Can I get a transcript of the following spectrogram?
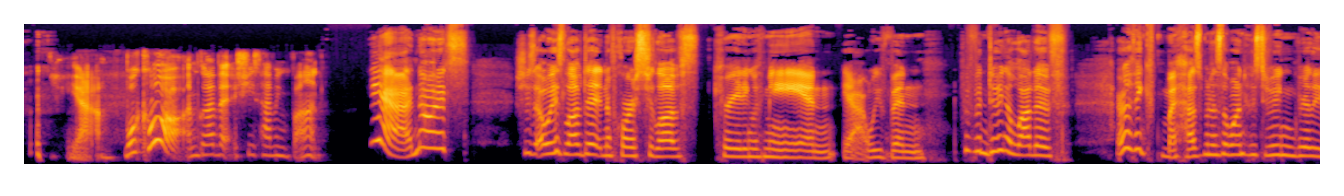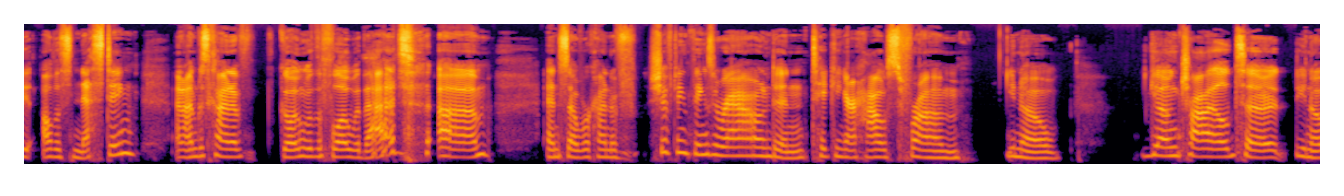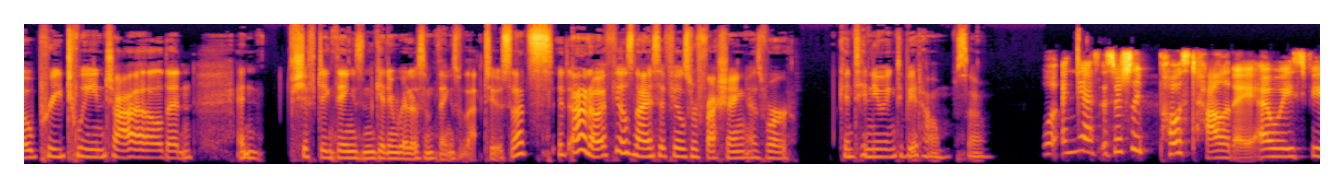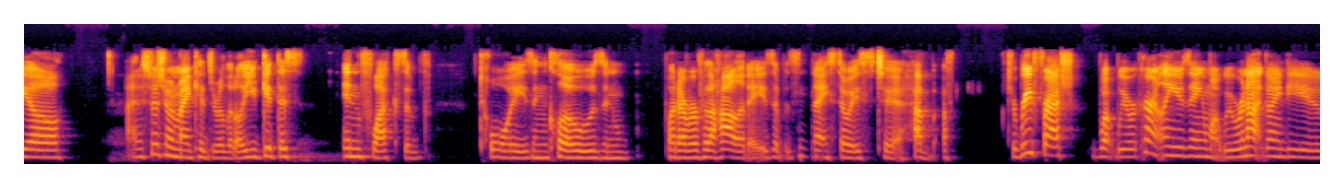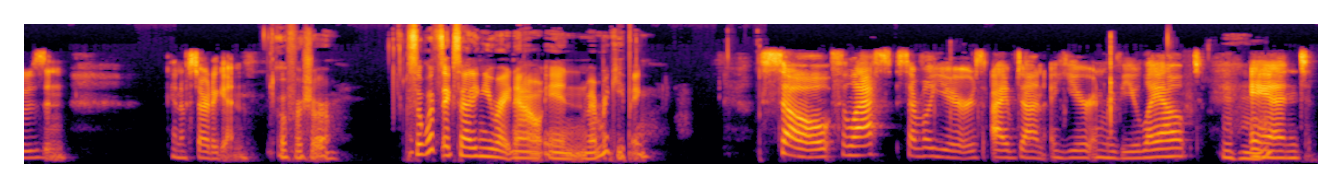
yeah, well, cool. I'm glad that she's having fun. Yeah, no, it's she's always loved it, and of course, she loves creating with me. And yeah, we've been we've been doing a lot of. I really think my husband is the one who's doing really all this nesting, and I'm just kind of going with the flow with that. Um, and so we're kind of shifting things around and taking our house from, you know, young child to, you know, pre-tween child and and shifting things and getting rid of some things with that too. So that's it, I don't know, it feels nice, it feels refreshing as we're continuing to be at home. So, well, and yes, especially post holiday, I always feel, especially when my kids were little, you get this influx of toys and clothes and whatever for the holidays. It was nice always to have a, to refresh what we were currently using, what we were not going to use, and kind of start again. Oh, for sure. So, what's exciting you right now in memory keeping? So, for the last several years, I've done a year in review layout. Mm-hmm. And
